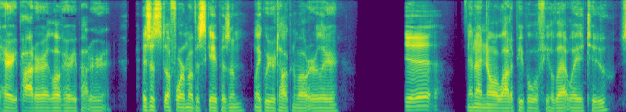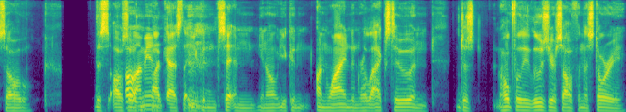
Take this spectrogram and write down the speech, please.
harry potter i love harry potter it's just a form of escapism like we were talking about earlier Yeah. and i know a lot of people will feel that way too so this also Oh, I a mean- podcast that you can sit and you know you can unwind and relax to and just hopefully lose yourself in the story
